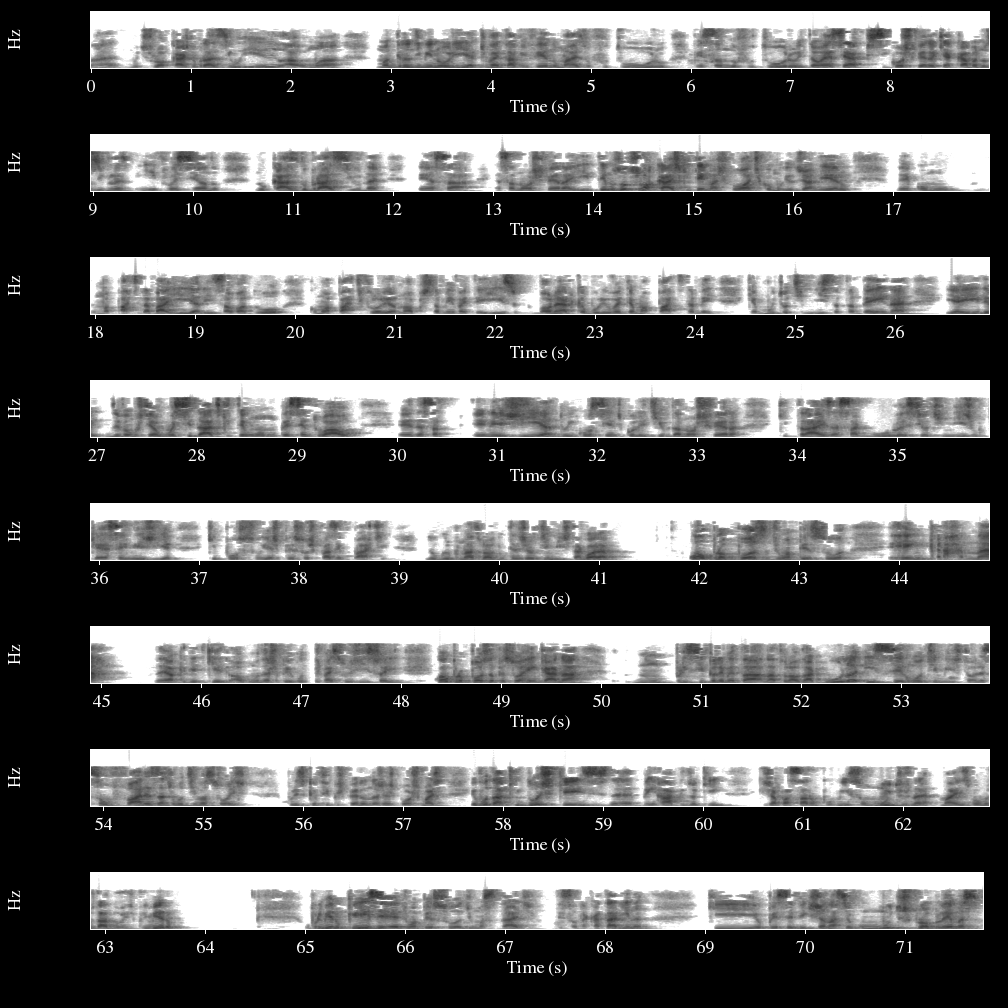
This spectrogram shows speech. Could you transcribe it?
né, muitos locais do Brasil, e uma, uma grande minoria que vai estar vivendo mais o futuro, pensando no futuro. Então, essa é a psicosfera que acaba nos influenciando no caso do Brasil, né? Tem essa, essa noosfera aí. Temos outros locais que tem mais forte, como o Rio de Janeiro, né, como uma parte da Bahia ali, Salvador, como a parte de Florianópolis também vai ter isso, Balneário Camboriú vai ter uma parte também que é muito otimista também, né? E aí vamos ter algumas cidades que um, um percentual é, dessa energia do inconsciente coletivo, da nosfera, que traz essa gula, esse otimismo, que é essa energia que possui as pessoas que fazem parte do grupo natural de inteligência otimista. Agora, qual o propósito de uma pessoa reencarnar? Né? Eu acredito que alguma das perguntas vai surgir isso aí. Qual o propósito da pessoa reencarnar num princípio elementar natural da gula e ser um otimista? Olha, são várias as motivações. Por isso que eu fico esperando as respostas. Mas eu vou dar aqui dois cases, né, bem rápidos aqui, que já passaram por mim, são muitos, né? Mas vamos dar dois. Primeiro, o primeiro case é de uma pessoa de uma cidade de Santa Catarina, que eu percebi que já nasceu com muitos problemas,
